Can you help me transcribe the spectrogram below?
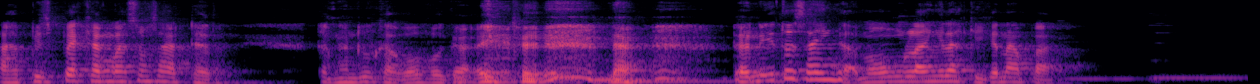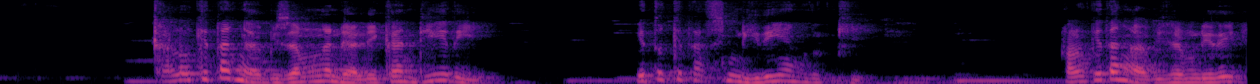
habis pegang langsung sadar. Tangan lu gak apa-apa kak. Nah dan itu saya nggak mau ngulangi lagi kenapa? Kalau kita nggak bisa mengendalikan diri itu kita sendiri yang rugi. Kalau kita nggak bisa sendiri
